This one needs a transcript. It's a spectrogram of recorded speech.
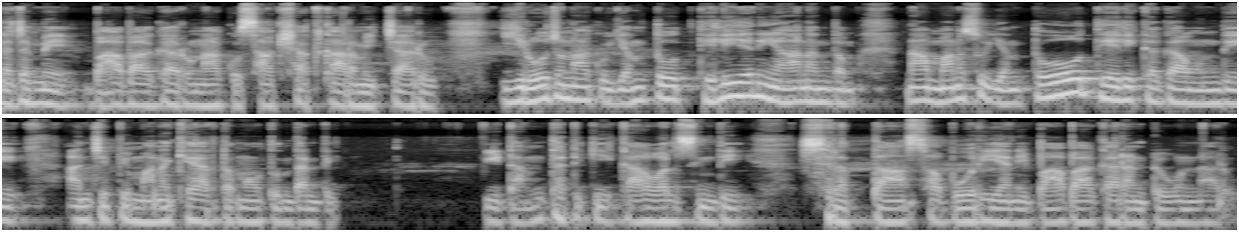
నిజమే బాబా గారు నాకు సాక్షాత్కారం ఇచ్చారు. ఈరోజు నాకు ఎంతో తెలియని ఆనందం నా మనసు ఎంతో తేలికగా ఉంది అని చెప్పి మనకే అర్థమవుతుందండి. వీటంతటికీ కావాల్సింది శ్రద్ధ సబూరి అని బాబాగారు అంటూ ఉన్నారు.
